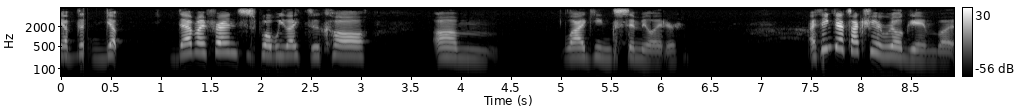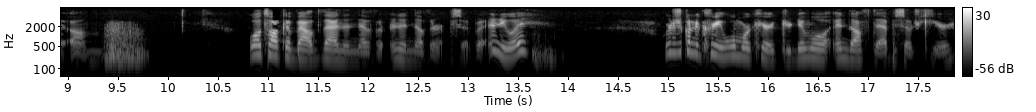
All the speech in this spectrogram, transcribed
Yep, th yep. That, my friends, is what we like to call um lagging simulator. I think that's actually a real game, but um we'll talk about that in another in another episode. But anyway, we're just gonna create one more character, then we'll end off the episode here.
